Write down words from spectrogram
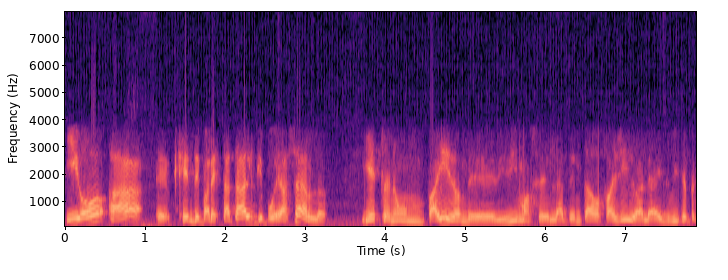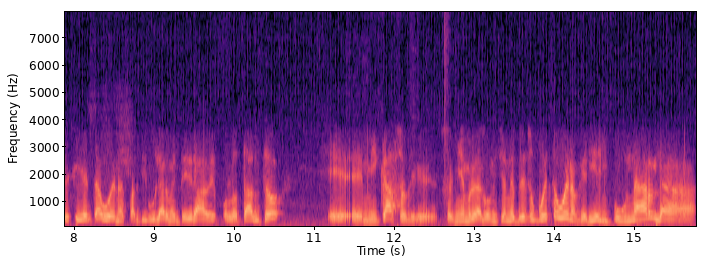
y o a eh, gente paraestatal que puede hacerlo. Y esto en un país donde vivimos el atentado fallido a la ex vicepresidenta, bueno, es particularmente grave. Por lo tanto, eh, en mi caso, que soy miembro de la Comisión de Presupuesto, bueno, quería impugnar la,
